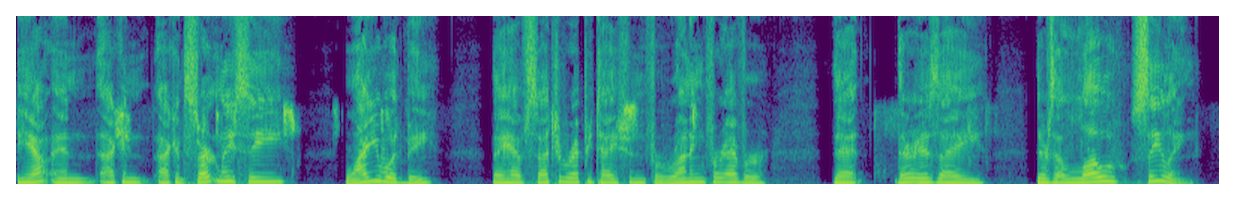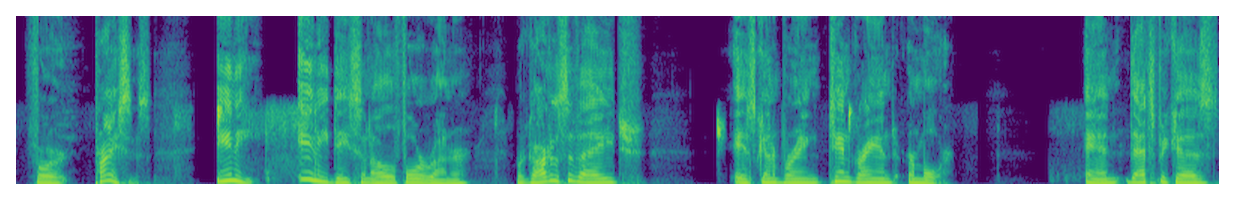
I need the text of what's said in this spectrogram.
Yeah, and I can I can certainly see why you would be. They have such a reputation for running forever that there is a there's a low ceiling for prices. Any any decent old 4Runner, regardless of age, is going to bring ten grand or more, and that's because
